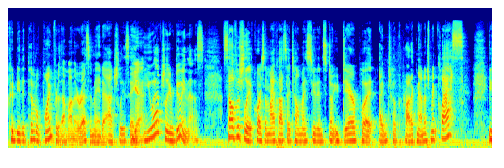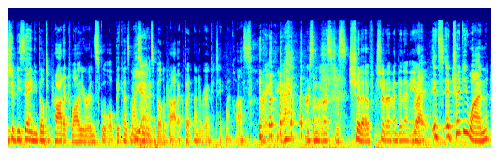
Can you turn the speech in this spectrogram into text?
could be the pivotal point for them on their resume to actually say, Yeah. you actually are doing this. Selfishly, of course, in my class, I tell my students, don't you dare put, I took a product management class. You should be saying you built a product while you were in school because my Yeah. students build a product, but not everyone can take my class. right. Yeah. or some of us just Should have. should have and didn't. Yeah. Right. It's a tricky one.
